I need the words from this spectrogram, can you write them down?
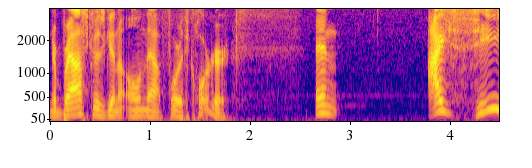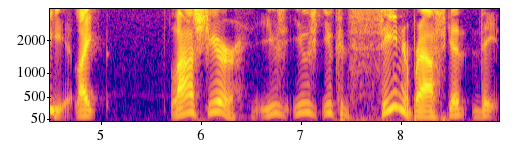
nebraska was going to own that fourth quarter. And i see like last year you you you could see nebraska they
